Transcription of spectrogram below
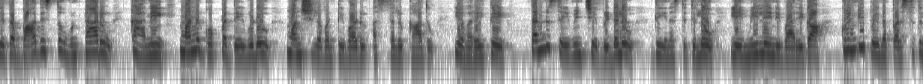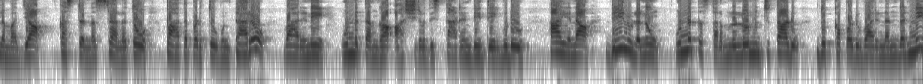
చేత బాధిస్తూ ఉంటారు. కానీ మన గొప్ప దేవుడు మనుషుల వంటి వాడు అస్సలు కాదు. ఎవరైతే తన్ను సేవించే బిడ్డలు దీనస్థితిలో ఏమీ లేని వారిగా కృంగిపోయిన పరిస్థితుల మధ్య కష్ట నష్టాలతో బాధపడుతూ ఉంటారో వారిని ఉన్నతంగా ఆశీర్వదిస్తాడండి దేవుడు. ఆయన దీనులను ఉన్నత స్థలములలో నుంచుతాడు. దుఃఖపడు వారినందరినీ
